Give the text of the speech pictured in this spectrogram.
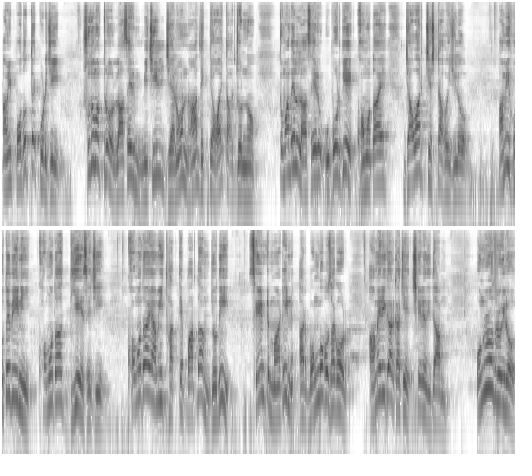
আমি পদত্যাগ করেছি। শুধুমাত্র লাশের মিছিল যেন না দেখতে হয় তার জন্য। তোমাদের লাশের উপর দিয়ে ক্ষমতায় যাওয়ার চেষ্টা হয়েছিল। আমি হতে দিইনি, ক্ষমতা দিয়ে এসেছি। ক্ষমতায় আমি থাকতে পারতাম যদি সেন্ট মার্টিন আর বঙ্গোপসাগর আমেরিকার কাছে ছেড়ে দিতাম। অনুরোধ রইল,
